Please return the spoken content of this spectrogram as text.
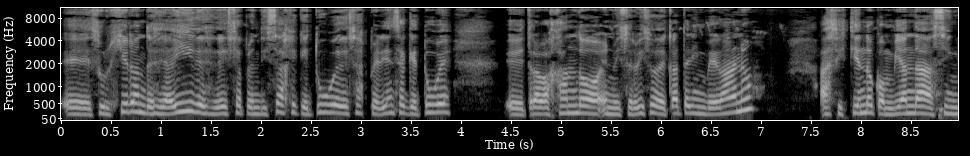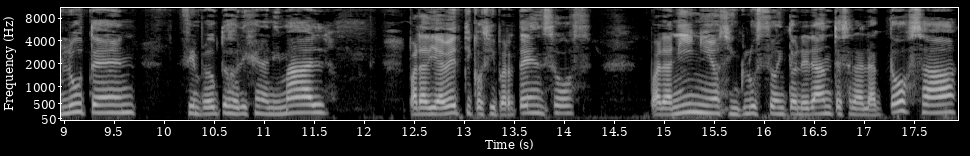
eh, surgieron desde ahí, desde ese aprendizaje que tuve, de esa experiencia que tuve eh, trabajando en mi servicio de catering vegano, asistiendo con viandas sin gluten, sin productos de origen animal, para diabéticos hipertensos, para niños incluso intolerantes a la lactosa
